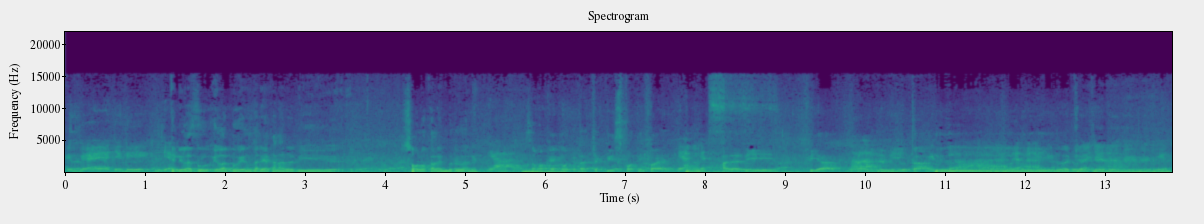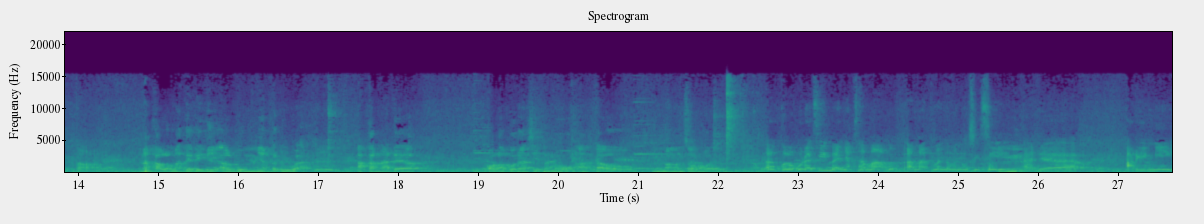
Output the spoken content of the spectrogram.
Juga ya jadi ya Jadi lagu sih. lagu yang tadi akan ada di solo kalian berdua nih ya Sama kayak kalau kita cek di Spotify, ya Hah? yes ada di Via, Nah, ada di Duta. di duta ada di dua-duanya gitu Nah kalau materi di album yang kedua Hmm. akan ada kolaborasi penuh atau memang solo aja? Eh, kolaborasi banyak sama sama teman-teman musisi Hmm. ada Arini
